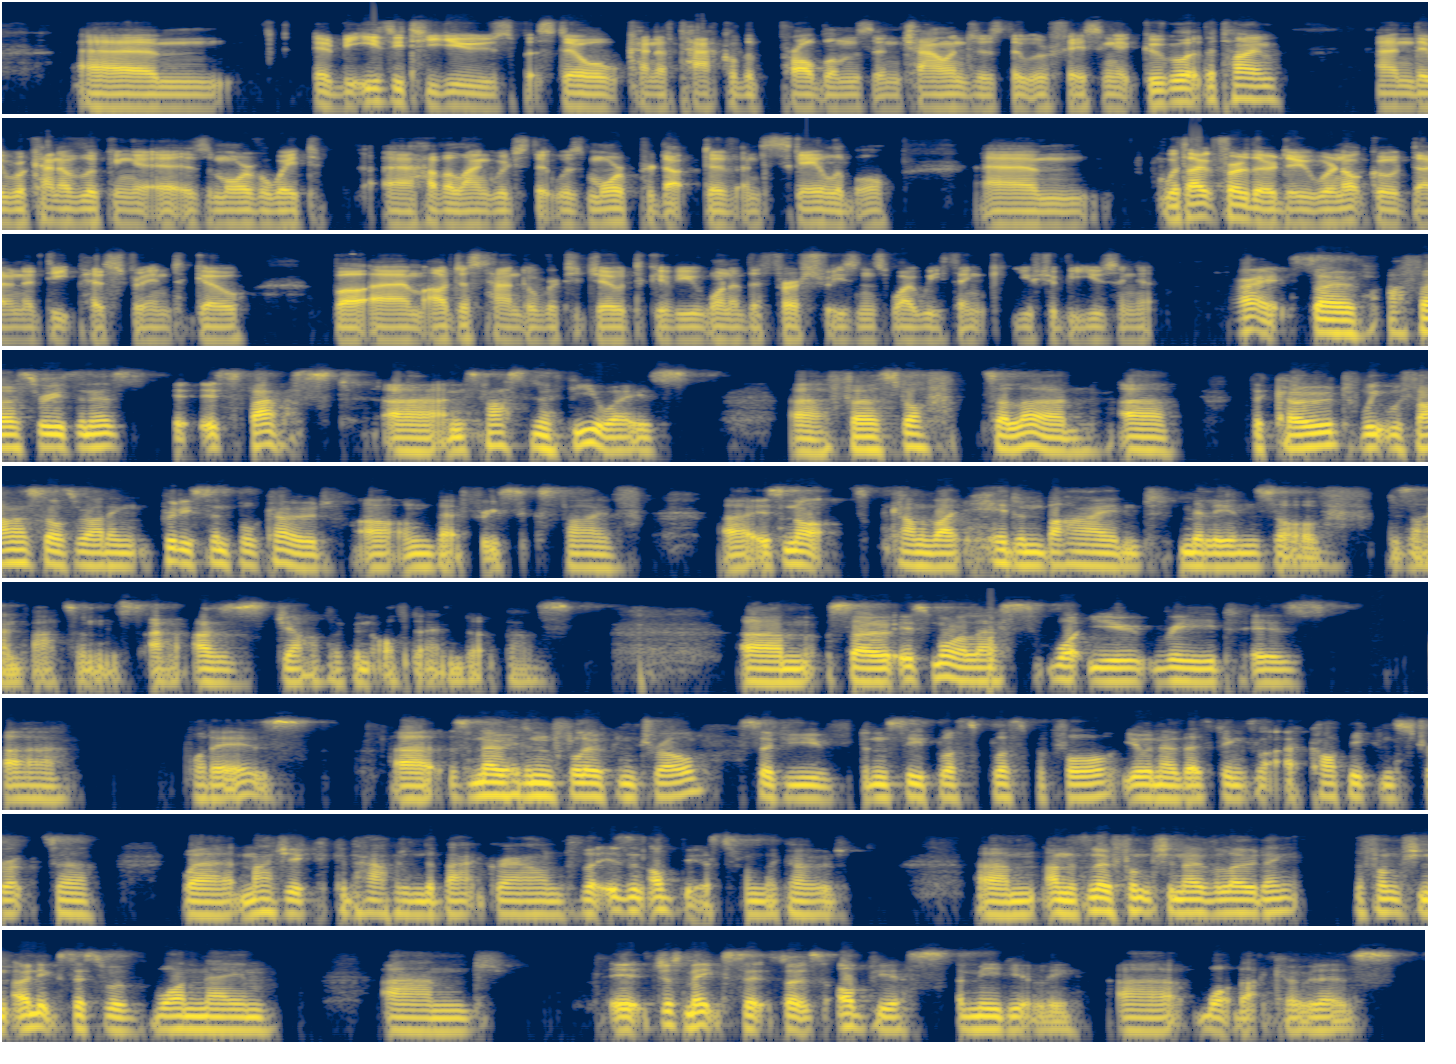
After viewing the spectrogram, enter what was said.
um, it'd be easy to use, but still kind of tackle the problems and challenges that we were facing at Google at the time. And they were kind of looking at it as more of a way to uh, have a language that was more productive and scalable. Um, without further ado, we're not going down a deep history into Go, but um, I'll just hand over to Joe to give you one of the first reasons why we think you should be using it. All right. So our first reason is it's fast, uh, and it's fast in a few ways. Uh, first off, to learn. Uh, the code, we, we found ourselves writing pretty simple code uh, on Bet365. Uh, it's not kind of like hidden behind millions of design patterns, as Java can often end up as. Um, so it's more or less what you read is uh, what it is. Uh, there's no hidden flow control. So if you've done C++ before, you'll know there's things like a copy constructor where magic can happen in the background that isn't obvious from the code. Um, and there's no function overloading. The function only exists with one name and it just makes it so it's obvious immediately uh, what that code is.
